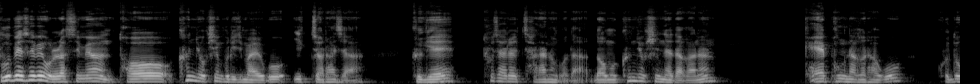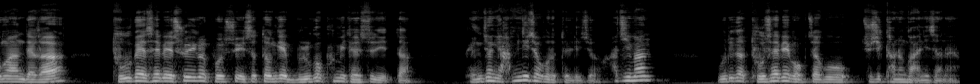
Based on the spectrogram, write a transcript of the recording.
두 배, 세 배 올랐으면 더 큰 욕심 부리지 말고 익절하자. 그게 투자를 잘하는 거다. 너무 큰 욕심 내다가는 개폭락을 하고 그동안 내가 두 배, 세 배 수익을 볼 수 있었던 게 물거품이 될 수도 있다. 굉장히 합리적으로 들리죠. 하지만 우리가 두세 배 먹자고 주식하는 거 아니잖아요.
